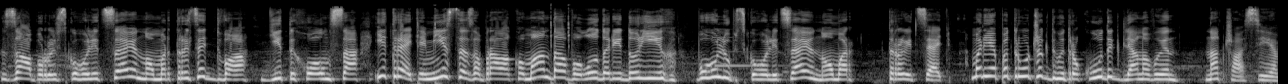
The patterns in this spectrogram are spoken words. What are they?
Заборольського ліцею номер 32 Діти Холмса. І третє місце забрала команда Володарі доріг Боголюбського ліцею номер 30. Марія Петручик, Дмитро Кудик для новин на часі.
